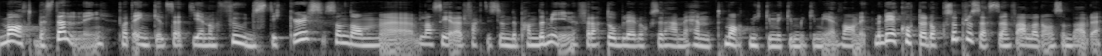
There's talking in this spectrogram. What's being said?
matbeställning på ett enkelt sätt genom food stickers som de eh, lanserade faktiskt under pandemin. För att då blev också det här med hämtmat mycket, mycket, mycket mer vanligt. Men det kortade också processen för alla de som behövde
